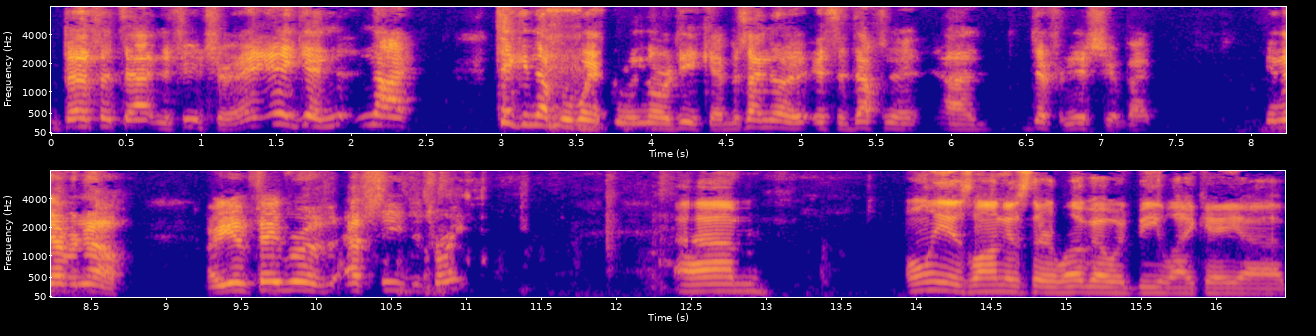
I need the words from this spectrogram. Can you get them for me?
benefit to that in the future. And again, not taking nothing away from the Nordecke, because I know it's a definite uh, different issue, but you never know. Are you in favor of FC Detroit? Um, only as long as their logo would be like a uh,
